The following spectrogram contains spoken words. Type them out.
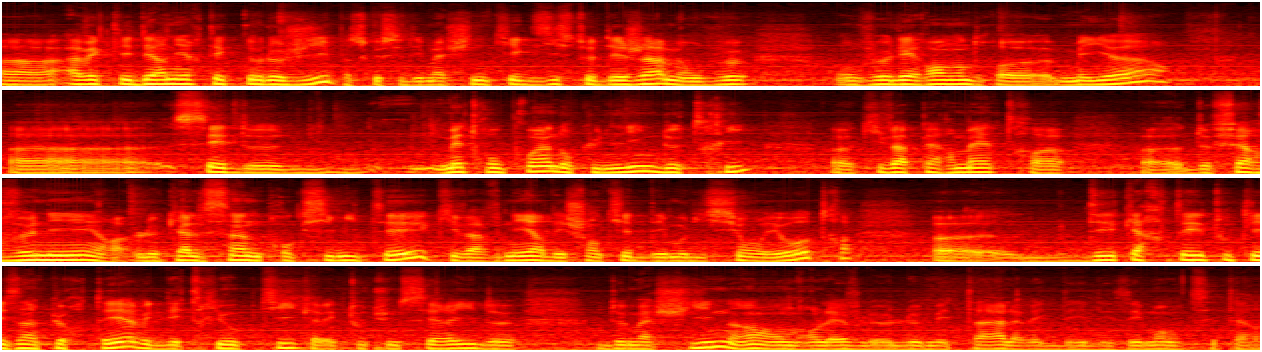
euh, avec les dernières technologies, parce que c'est des machines qui existent déjà, mais on veut, les rendre meilleures. Euh, c'est de mettre au point donc une ligne de tri euh, qui va permettre euh, de faire venir le calcin de proximité, qui va venir des chantiers de démolition et autres, d'écarter toutes les impuretés avec des tri optiques, avec toute une série de, machines. hein. on enlève le, le métal avec des, des aimants, etc.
